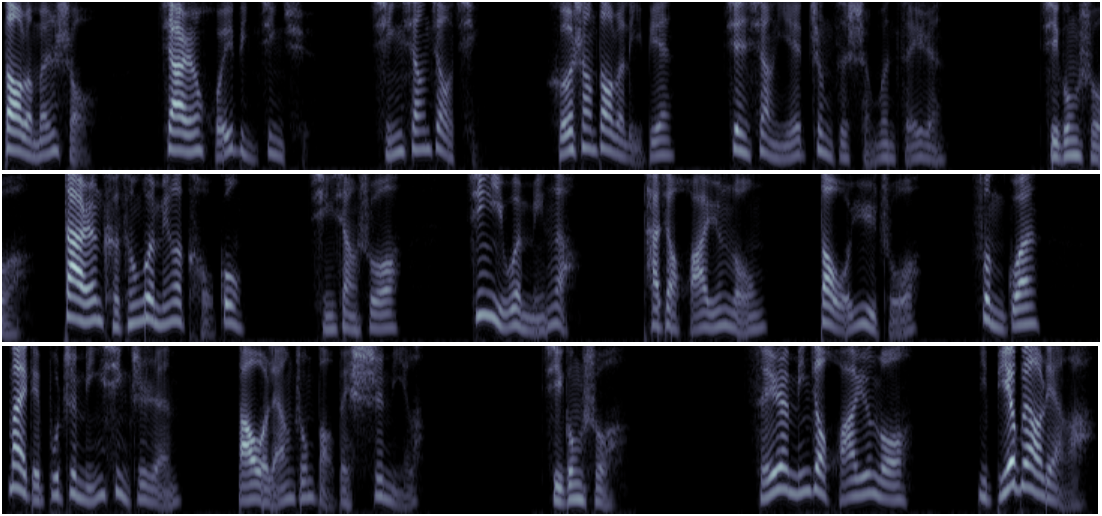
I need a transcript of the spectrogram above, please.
到了门首，家人回禀进去，秦香叫请和尚到了里边，见相爷正自审问贼人。济公说。大人可曾问明了口供？秦相说：“今已问明了。他叫华云龙，盗我玉镯、凤冠，卖给不知名姓之人，把我两种宝贝失迷了。”济公说：“贼人名叫华云龙，你别不要脸了！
